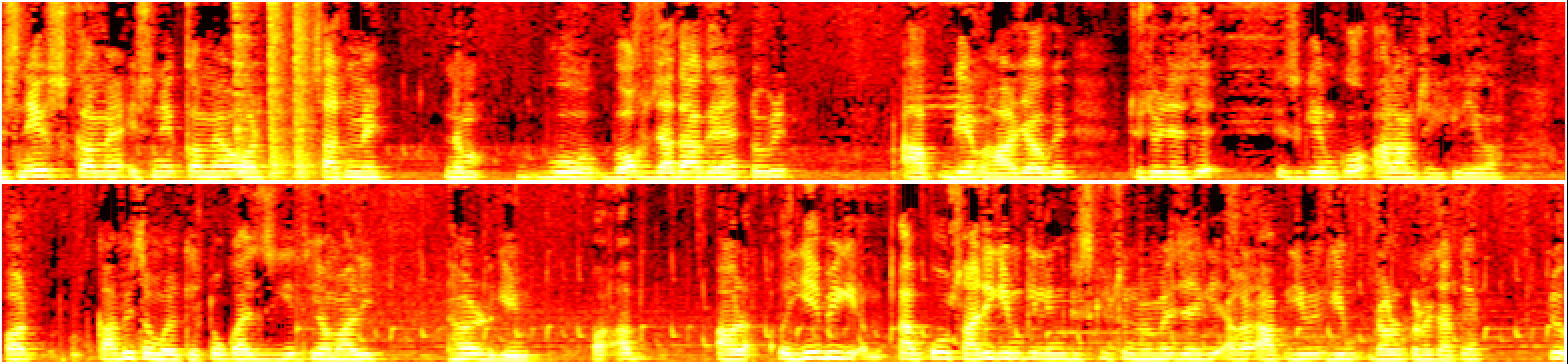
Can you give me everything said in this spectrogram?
स्नेक्स कम है स्नेक कम है और साथ में नम वो बॉक्स ज़्यादा आ गए हैं तो फिर आप गेम हार जाओगे तो इस वजह से इस गेम को आराम से खेलिएगा और काफ़ी संभल के तो गाइज़ ये थी हमारी थर्ड गेम और अब और ये भी आपको सारी गेम की लिंक डिस्क्रिप्शन में मिल जाएगी। अगर आप ये भी गेम डाउनलोड करना चाहते हैं तो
